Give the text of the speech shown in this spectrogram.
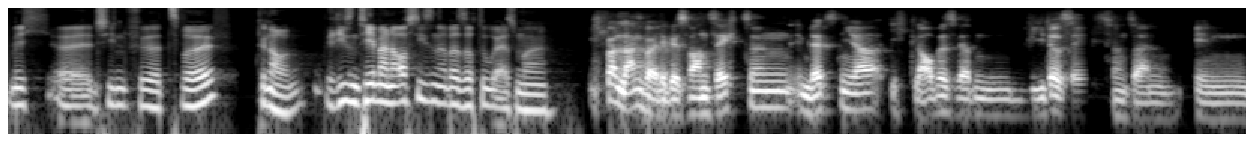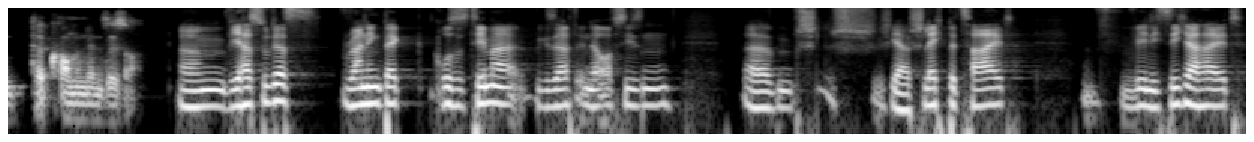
mich äh, entschieden für zwölf. Genau, Riesenthema in der Offseason, aber sag du erstmal. Ich war langweilig. Es waren 16 im letzten Jahr. Ich glaube, es werden wieder 16 sein in der kommenden Saison. Ähm, wie hast du das Running Back? Großes Thema, wie gesagt, in der Offseason. Ähm, sch sch ja, schlecht bezahlt, wenig Sicherheit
